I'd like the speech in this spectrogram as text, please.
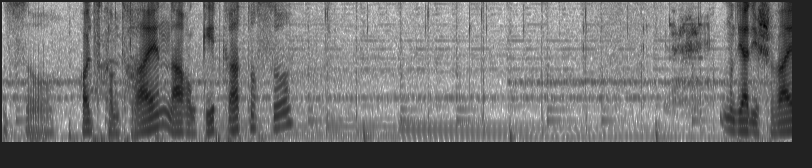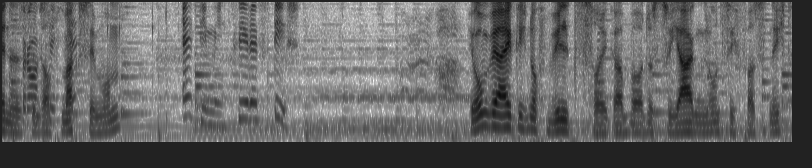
So. Holz kommt rein. Nahrung geht gerade noch so. Und ja, die Schweine sind auf Maximum. Hier oben wäre eigentlich noch Wildzeug, aber das zu jagen lohnt sich fast nicht.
